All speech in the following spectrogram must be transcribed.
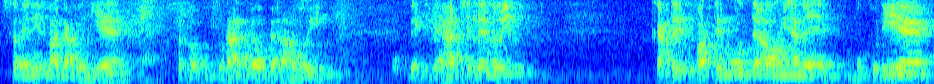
să veniți la galerie, să vă bucurați de opera lui, de creațiile lui, care foarte multe au în ele bucurie,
